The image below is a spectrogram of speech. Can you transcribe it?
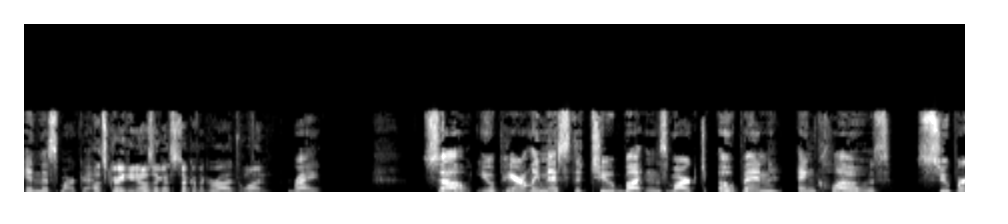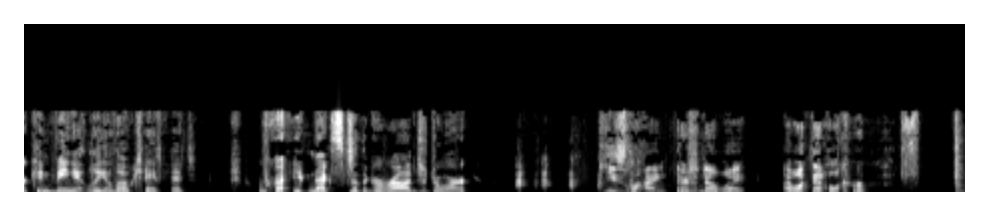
in this market. Well, that's great. He knows I got stuck in the garage one. Right. So you apparently missed the two buttons marked open and close, super conveniently located right next to the garage door. He's lying. There's no way. I walked that whole garage.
